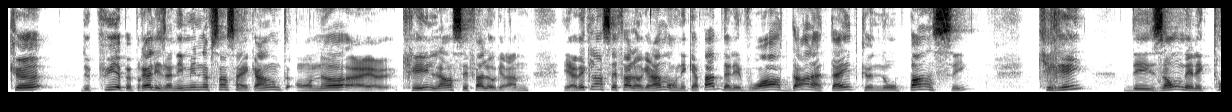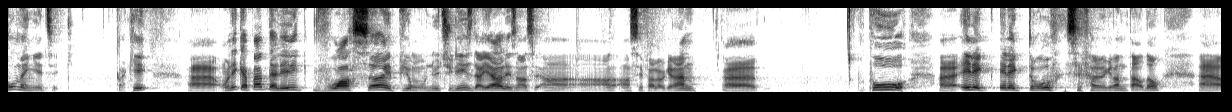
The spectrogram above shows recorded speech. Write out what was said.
que depuis à peu près les années 1950, on a euh, créé l'encéphalogramme. Et avec l'encéphalogramme, on est capable d'aller voir dans la tête que nos pensées créent des ondes électromagnétiques. OK? Euh, on est capable d'aller voir ça, et puis on utilise d'ailleurs les encéphalogrammes euh, pour euh, électrocéphalogramme, pardon, euh,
